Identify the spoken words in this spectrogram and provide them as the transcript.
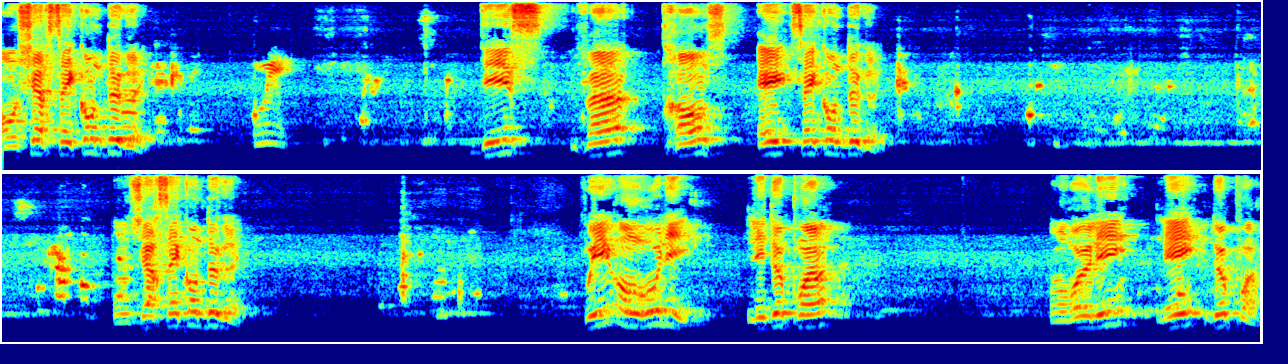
On cherche 50 degrés. Oui. 10, 20, 30 et 50 degrés. On cherche 50 degrés. Puis on relie les deux points. On relie les deux points.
